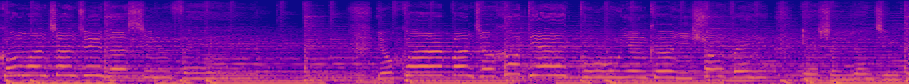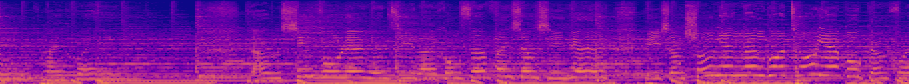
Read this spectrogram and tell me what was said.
慌乱占据了心扉。有花儿伴着蝴蝶，孤雁可以双飞，夜深人静独徘徊。当幸福恋人寄来红色分享喜悦，闭上双眼难过头也不敢回，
